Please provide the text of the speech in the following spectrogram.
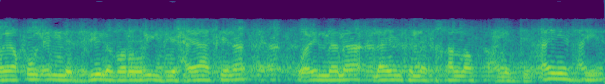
ويقول إن الدين ضروري في حياتنا وإننا لا يمكن نتخلص عن الدين، أي الدين؟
